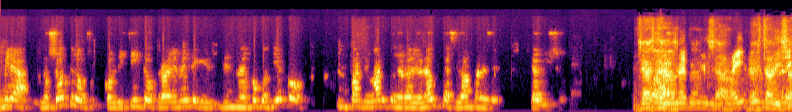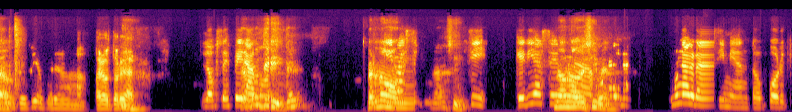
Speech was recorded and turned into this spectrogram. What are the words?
mira, nosotros con distintos, probablemente que dentro de poco tiempo, un par de barcos de radionautas se van para allá, te aviso. Ya está, ya está avisado. Para, para, otorgar. Los esperamos. Perdón, Sí, quería hacer un agradecimiento, porque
